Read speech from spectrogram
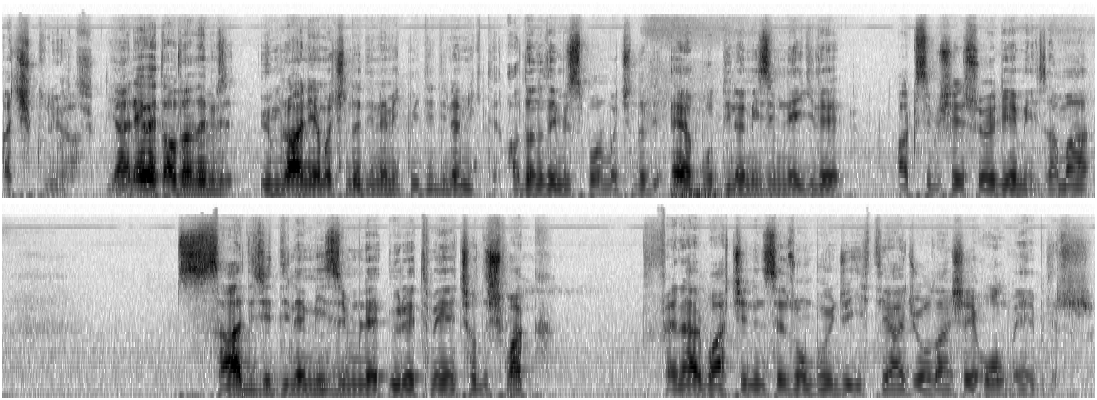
açıklıyor. Açıklıyor. Yani evet Adana Demir Ümraniye maçında dinamik miydi? Dinamikti. Adana Demirspor maçında evet bu dinamizmle ilgili aksi bir şey söyleyemeyiz ama sadece dinamizmle üretmeye çalışmak Fenerbahçe'nin sezon boyunca ihtiyacı olan şey olmayabilir.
